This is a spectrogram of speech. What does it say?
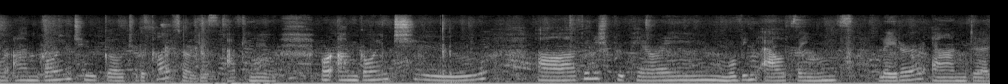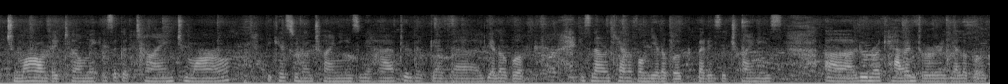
or I'm going to go to the concert this afternoon, or I'm going to uh, finish preparing, moving out things later, and uh, tomorrow they tell me it's a good time tomorrow because you know Chinese we have to look at the yellow book. It's not a telephone yellow book, but it's a Chinese uh, lunar calendar yellow book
